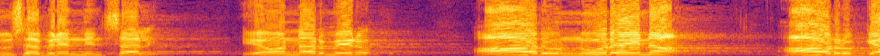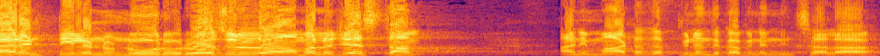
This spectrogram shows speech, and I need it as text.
చూసి అభినందించాలి? ఏమన్నారు మీరు? ఆరు నూరైనా ఆరు గ్యారంటీలను నూరు రోజుల్లో అమలు చేస్తాం అని మాట తప్పినందుకు అభినందించాలా?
